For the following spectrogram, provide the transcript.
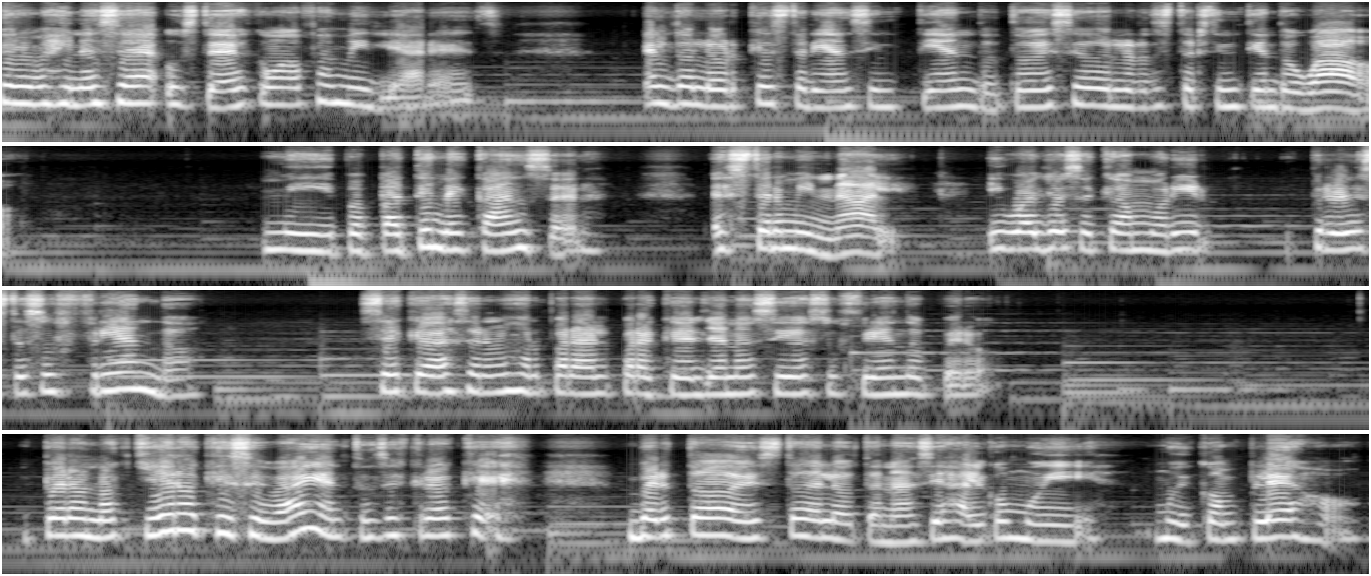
Pero imagínense ustedes como familiares el dolor que estarían sintiendo, todo ese dolor de estar sintiendo, wow, mi papá tiene cáncer, es terminal, igual yo sé que va a morir, pero él está sufriendo. Sé que va a ser mejor para él para que él ya no siga sufriendo, pero pero no quiero que se vaya, entonces creo que ver todo esto de la eutanasia es algo muy muy complejo.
